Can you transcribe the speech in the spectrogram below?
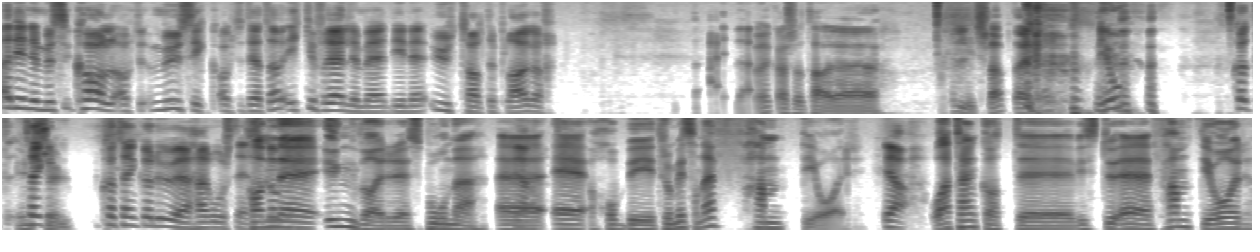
er dine musikkaktiviteter ikke forenlige med dine uttalte plager. Nei, det er vel kanskje å ta det litt slapt. Er det ikke? Jo. Unnskyld. Hva tenker du, herr Osnes? Han eh, Yngvar Spone eh, Ja. er hobbytrommis. Han er 50 år. ja. Og jeg tenker at eh, hvis du er 50 år,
